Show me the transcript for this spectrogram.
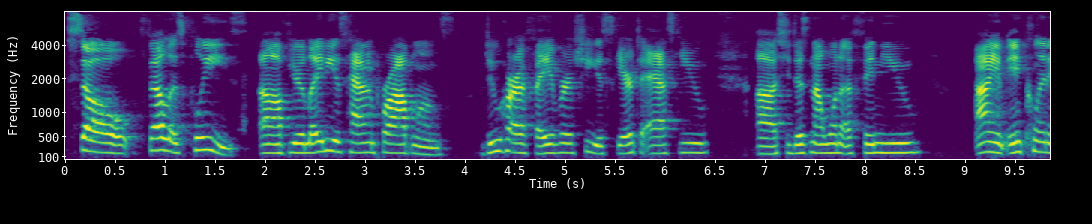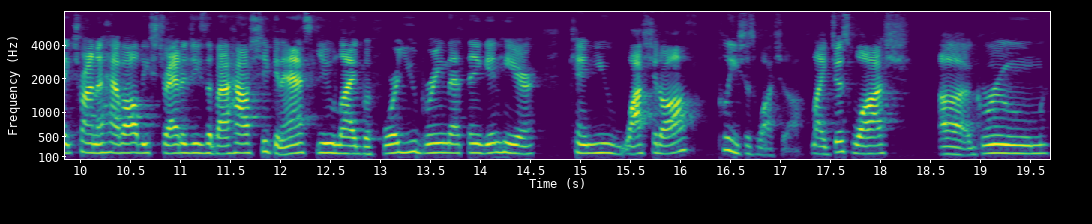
So fellas, please, uh, if your lady is having problems, do her a favor. She is scared to ask you. Uh, she does not want to offend you. I am in clinic trying to have all these strategies about how she can ask you, like, before you bring that thing in here, can you wash it off? Please just wash it off. Like, just wash, uh, groom,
